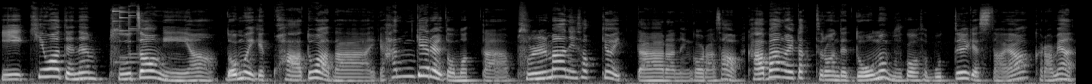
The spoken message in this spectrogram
이 키워드는 부정이에요. 너무 이게 과도하다. 이게 한계를 넘었다. 불만이 섞여 있다라는 거라서 가방을 딱 들었는데 너무 무거워서 못 들겠어요. 그러면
